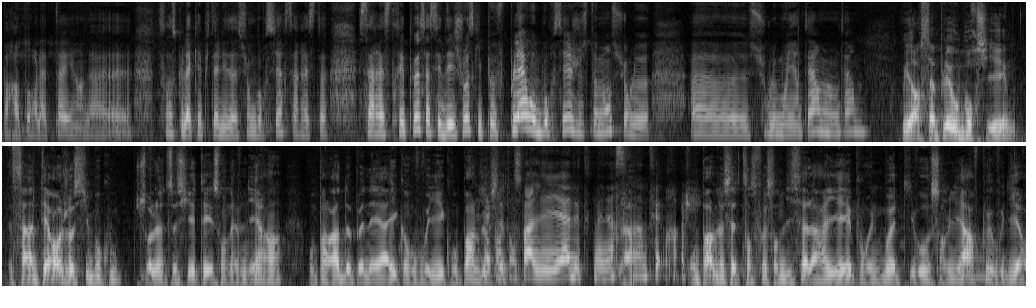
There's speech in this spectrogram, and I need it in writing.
par rapport à la taille, hein, la, que la capitalisation boursière, ça reste, ça reste très peu. Ça, c'est des choses qui peuvent plaire aux boursiers, justement, sur le, euh, sur le moyen terme, long terme? Oui, alors ça plaît aux boursiers. Ça interroge aussi beaucoup sur notre société et son avenir. Hein. On parlera d'OpenAI quand vous voyez qu'on parle de. Quand on parle d'IA, de toute manière, ça interroge. On parle de 770 salariés pour une boîte qui vaut 100 milliards. Vous pouvez vous dire,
